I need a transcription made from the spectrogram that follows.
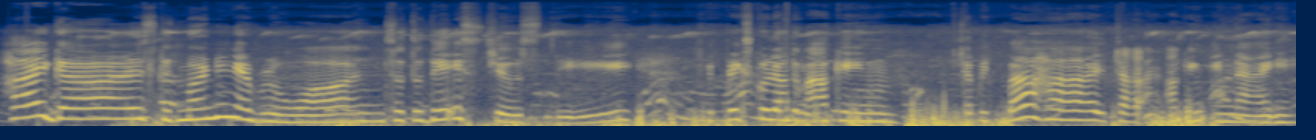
Hi guys! Good morning everyone! So today is Tuesday. I-flex ko lang itong aking kapitbahay at saka ang aking inay.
